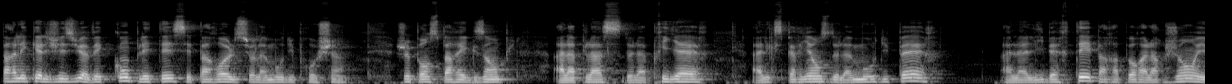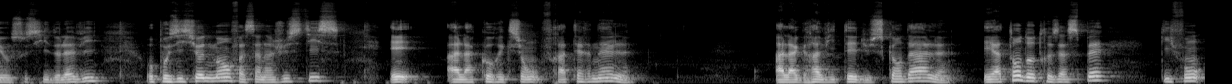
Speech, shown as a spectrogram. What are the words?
par lesquelles Jésus avait complété ses paroles sur l'amour du prochain. Je pense par exemple à la place de la prière, à l'expérience de l'amour du Père, à la liberté par rapport à l'argent et aux soucis de la vie, au positionnement face à l'injustice et à la correction fraternelle, à la gravité du scandale et à tant d'autres aspects qui font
